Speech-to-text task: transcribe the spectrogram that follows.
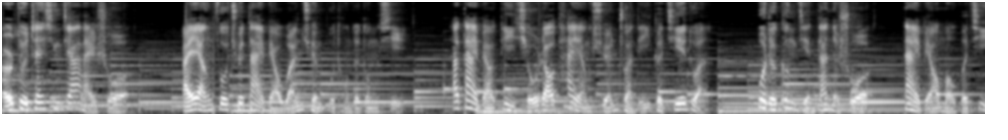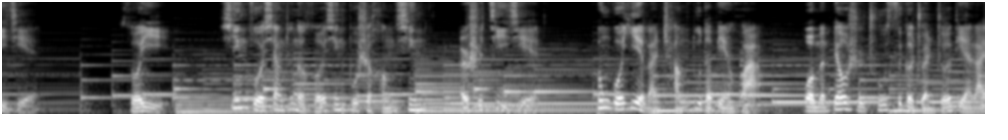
而对占星家来说，白羊座却代表完全不同的东西，它代表地球绕太阳旋转的一个阶段。或者更简单的说，代表某个季节。所以，星座象征的核心不是恒星，而是季节。通过夜晚长度的变化，我们标识出四个转折点来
